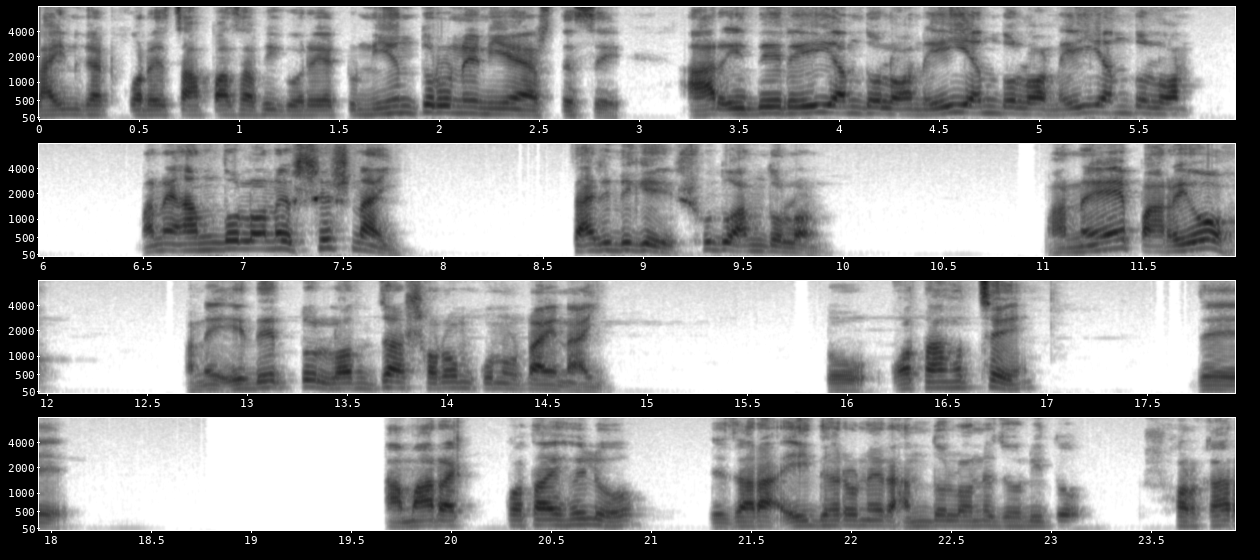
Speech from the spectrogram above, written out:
লাইন ঘাট করে, চাপাচাপি করে, একটু নিয়ন্ত্রণে নিয়ে আসতেছে। আর এদের এই আন্দোলন এই আন্দোলন এই আন্দোলন মানে আন্দোলনের শেষ নাই। চারিদিকে শুধু আন্দোলন। মানে পারেও মানে এদের তো লজ্জা সরম কোনোটাই নাই। তো কথা হচ্ছে যে, আমার এক কথাই হইল যে, যারা এই ধরনের আন্দোলনে জড়িত, সরকার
